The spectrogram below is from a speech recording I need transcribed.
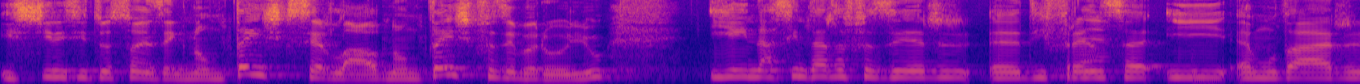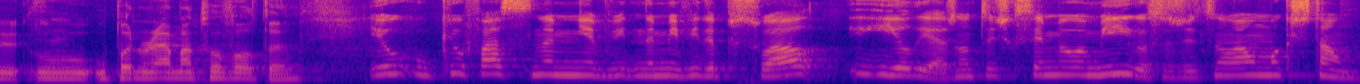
existirem situações em que não tens que ser loud, não tens que fazer barulho e ainda assim estás a fazer a diferença e a mudar o, o panorama à tua volta. Eu, o que eu faço na minha, na minha vida pessoal, e, aliás, não tens que ser meu amigo, ou seja, isso não é uma questão.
